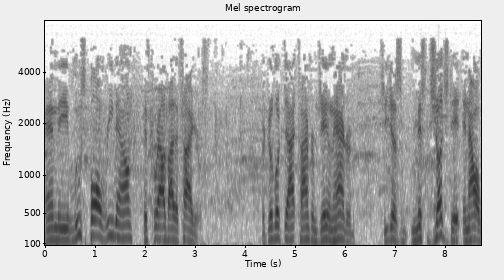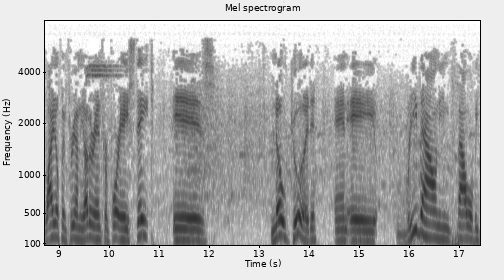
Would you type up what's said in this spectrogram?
and the loose ball rebound is corralled by the Tigers. A good look that time from Jalen Haggard. She just misjudged it, and now a wide open three on the other end from Fort Hays State. is no good, and a rebounding foul will be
